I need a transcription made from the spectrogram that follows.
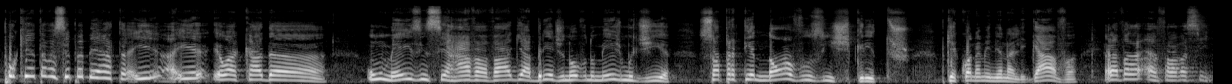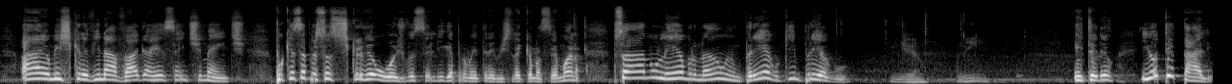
Porque estava sempre aberta. E aí eu a cada um mês, encerrava a vaga e abria de novo no mesmo dia, só para ter novos inscritos. Porque quando a menina ligava, ela, fala- ela falava assim: Ah, eu me inscrevi na vaga recentemente. Porque se a pessoa se inscreveu hoje, você liga para uma entrevista daqui a uma semana, a pessoa, ah, não lembro, não, emprego? Que emprego? Entendi. Entendeu? E outro detalhe,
